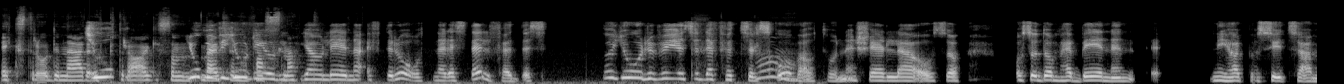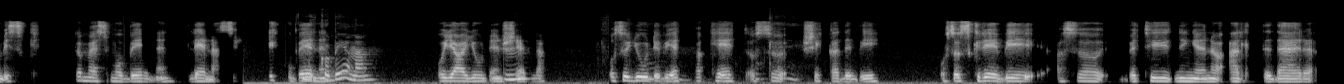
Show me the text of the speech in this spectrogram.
extraordinära jo, uppdrag som jo, men vi gjorde ju, jag och Lena efteråt när Estelle föddes. Då gjorde vi en sån där födselsgåva ah. åt hon, en skälla och så, och så de här benen eh, ni har på sydsamisk, de här små benen, Lenas lyckobenen. lyckobenen. Och jag gjorde en skälla. Mm. Och så gjorde vi ett paket och så okay. skickade vi och så skrev vi alltså betydningen och allt det där,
